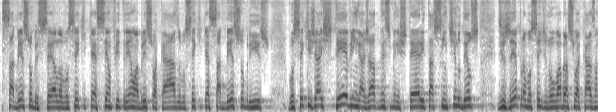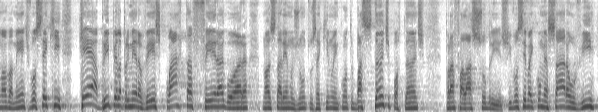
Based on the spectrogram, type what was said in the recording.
saber sobre célula, você que quer ser anfitrião, abrir sua casa, você que quer saber sobre isso, você que já esteve engajado nesse ministério e está sentindo Deus dizer para você de novo, abra sua casa novamente, você que quer abrir pela primeira vez, quarta-feira agora, nós estaremos juntos aqui num encontro bastante importante para falar sobre isso. E você vai começar a ouvir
